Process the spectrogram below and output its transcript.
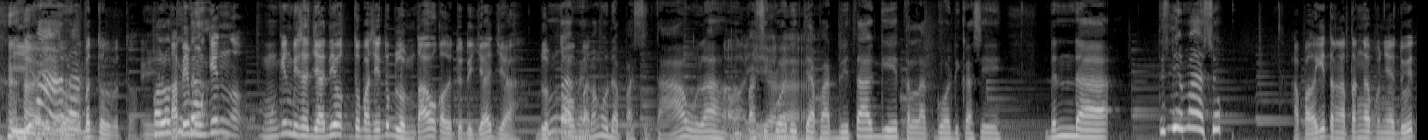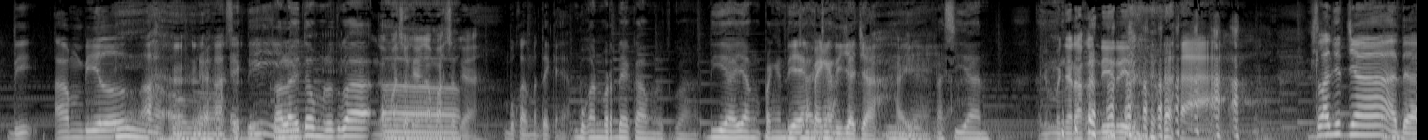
Iya Mana? betul betul betul. Iya. Kalau Tapi kita- mungkin mungkin bisa jadi waktu pas itu belum tahu kalau itu dijajah, belum Enggak, tahu memang udah pasti tahu lah. Oh, pasti iyalah. gua di tiap hari ditagih, telat gua dikasih denda. Terus dia masuk. Apalagi tengah-tengah punya duit diambil. Iya, Ah, Allah, sedih. Kalau itu menurut gua Nggak masuk ya, nggak eh, masuk ya. bukan merdeka ya. Bukan merdeka menurut gua. Dia yang pengen Dia yang dijajah. pengen dijajah. Iya, Iya. kasihan. Ini menyerahkan diri. Selanjutnya ada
